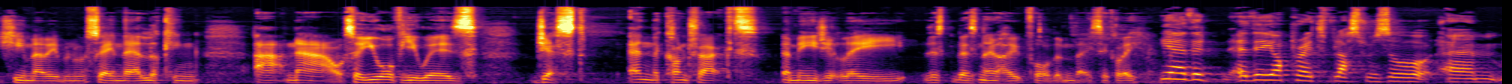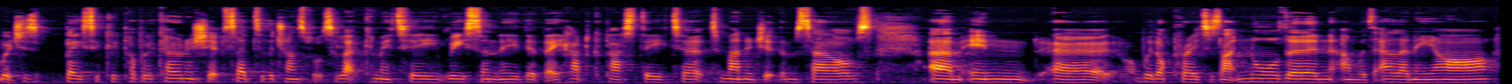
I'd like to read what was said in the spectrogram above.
Huw Merriman was saying they're looking at now. So your view is just end the contract immediately. There's, there's no hope for them, basically. Yeah, the, the operator of last resort, um, which is basically public ownership, said to the Transport Select Committee recently that they had capacity to, to manage it themselves um, in uh, with operators like Northern and with LNER.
